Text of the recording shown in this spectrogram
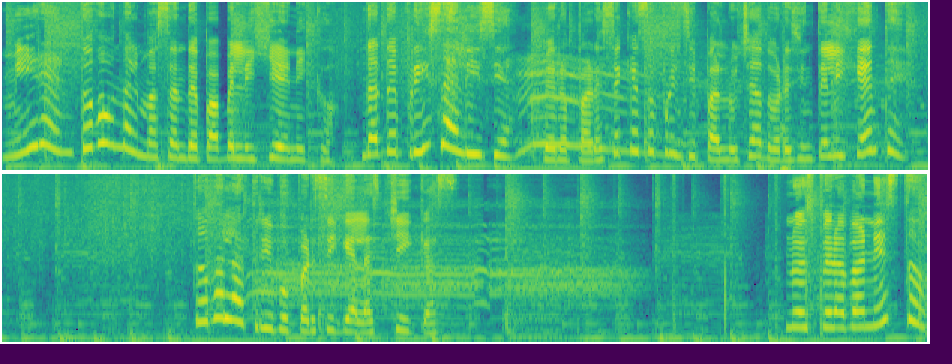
Miren, todo un almacén de papel higiénico. Date prisa, Alicia. Pero parece que su principal luchador es inteligente. Toda la tribu persigue a las chicas. No esperaban esto.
